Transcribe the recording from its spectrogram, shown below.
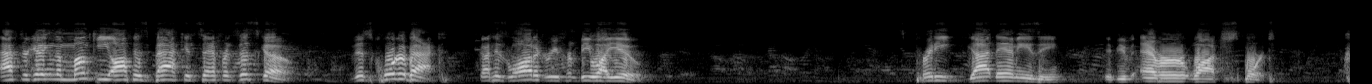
After getting the monkey off his back in San Francisco, this quarterback got his law degree from BYU. It's pretty goddamn easy if you've ever watched sport.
